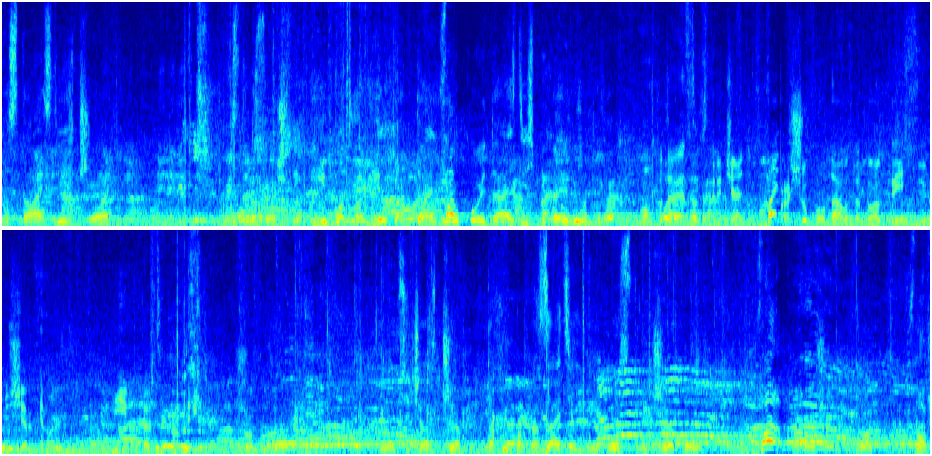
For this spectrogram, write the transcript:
Достал здесь джеб. Сочный. И подловил как дальней рукой, да, здесь Михайлюк? Он пытается встречать. Он прощупал, да, вот эту агрессию Мещеркина и пытается контрить. И вот сейчас джеб. Такой показательный, острый джеб был. Хороший эпизод. Стоп!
